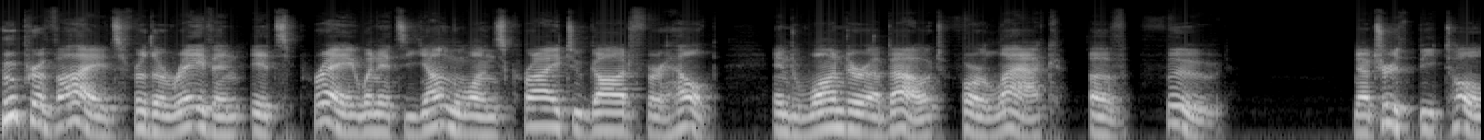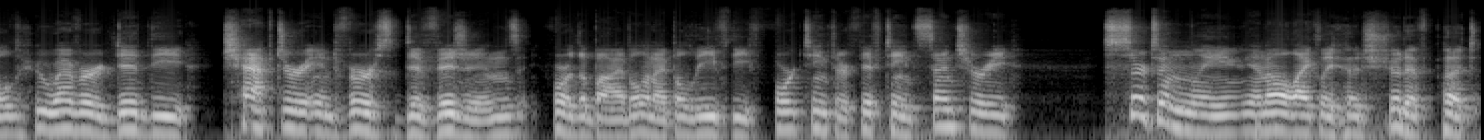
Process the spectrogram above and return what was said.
Who provides for the raven its prey when its young ones cry to God for help? And wander about for lack of food. Now, truth be told, whoever did the chapter and verse divisions for the Bible, and I believe the 14th or 15th century, certainly, in all likelihood, should have put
